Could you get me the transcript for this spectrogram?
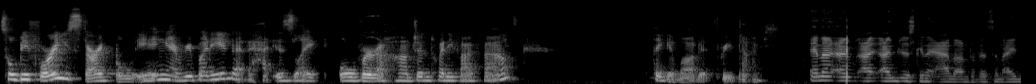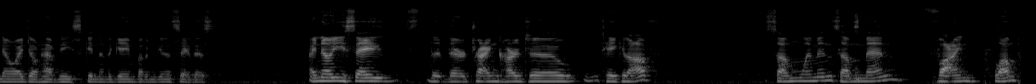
So before you start bullying everybody that is like over 125 pounds think about it three times. And I, I, i'm just going to add on to this and i know i don't have any skin in the game but i'm going to say this i know you say that they're trying hard to take it off some women some men find plump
